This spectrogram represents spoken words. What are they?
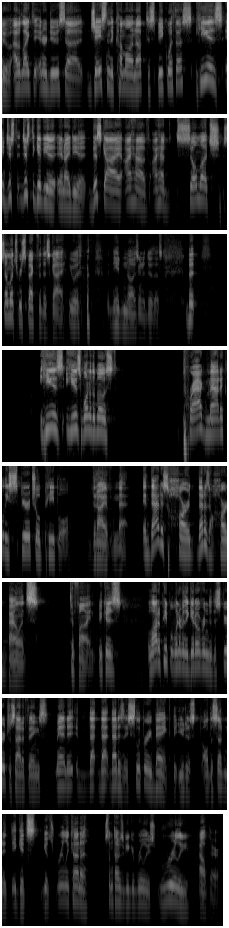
I would like to introduce uh, Jason to come on up to speak with us. He is just just to give you an idea. This guy, I have I have so much so much respect for this guy. He, was, he didn't know I was going to do this, but he is he is one of the most pragmatically spiritual people that I have met, and that is hard. That is a hard balance to find because a lot of people, whenever they get over into the spiritual side of things, man, it, that, that, that is a slippery bank that you just, all of a sudden, it, it gets, gets really kind of, sometimes it can get really, really out there.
